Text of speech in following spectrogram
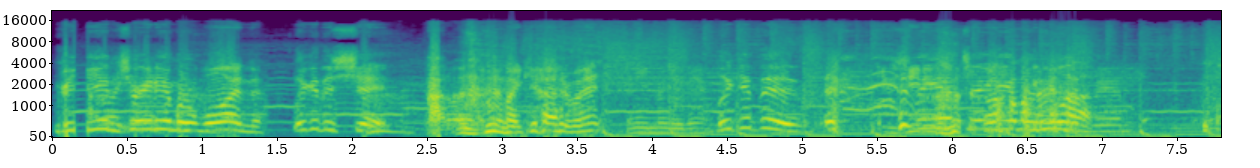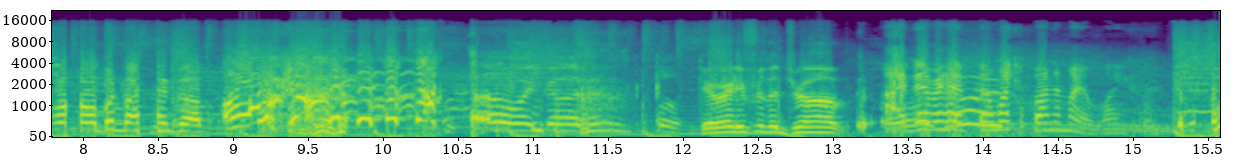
Me and Tranium are one. Look at this shit. Oh my god, what? I didn't know you were there. Look at this. Me and Tranium Oh, are one, man. Oh, I'll put my hands up. Oh my god. oh my god, this is cool. Get ready for the drop. I've oh, never had so much fun in my life. Woo!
